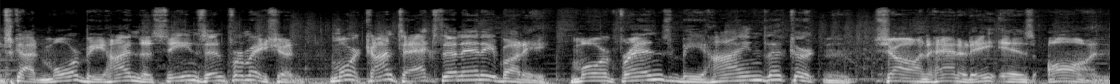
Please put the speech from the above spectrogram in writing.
Sean's got more behind the scenes information, more contacts than anybody, more friends behind the curtain. Sean Hannity is on.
